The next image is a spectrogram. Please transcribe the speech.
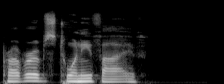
Proverbs 25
